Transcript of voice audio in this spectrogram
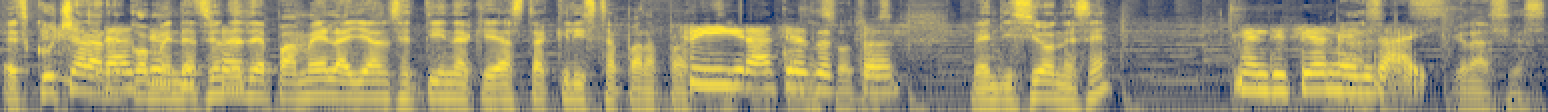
Escucha las recomendaciones doctor. de Pamela Yancetina que ya está aquí lista para participar Sí, gracias, con nosotros. doctor. Bendiciones, ¿eh? Bendiciones, Gracias, gracias.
